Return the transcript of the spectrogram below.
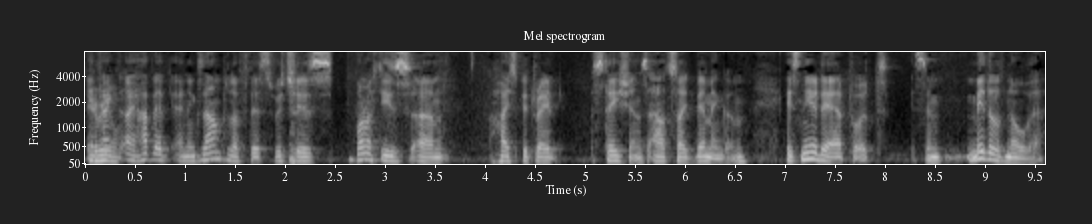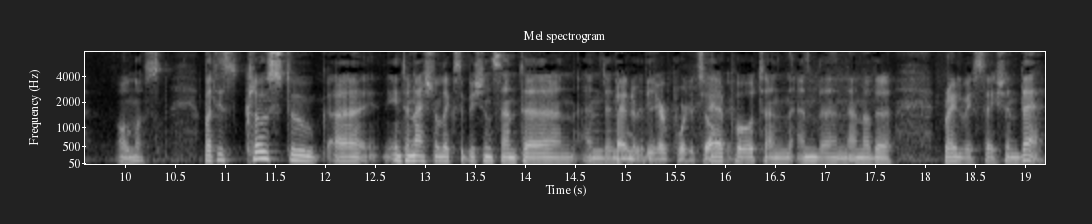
In fact, I have a, an example of this, which is one of these um, high-speed rail stations outside Birmingham. It's near the airport. It's in middle of nowhere, almost, but it's close to uh, International Exhibition Center and and, then And the airport itself. airport and and then another railway station there.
